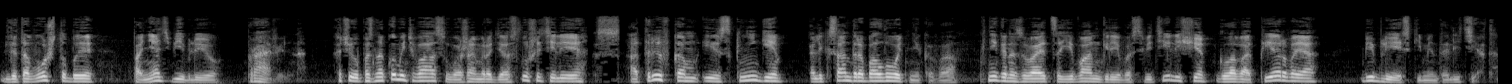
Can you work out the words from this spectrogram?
для того, чтобы понять Библию правильно. Хочу познакомить вас, уважаемые радиослушатели, с отрывком из книги Александра Болотникова. Книга называется «Евангелие во святилище», глава 1, «Библейский менталитет».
